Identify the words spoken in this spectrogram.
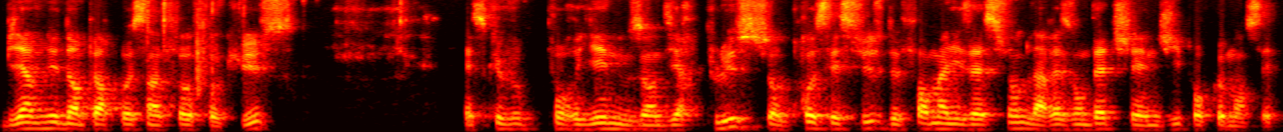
Bienvenue dans Purpose Info Focus. Est-ce que vous pourriez nous en dire plus sur le processus de formalisation de la raison d'être chez NJ pour commencer?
